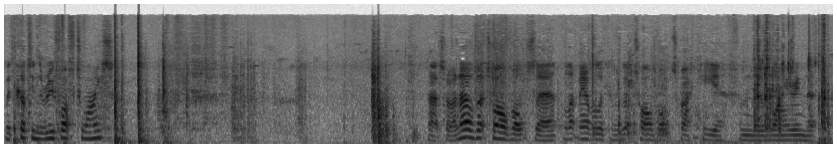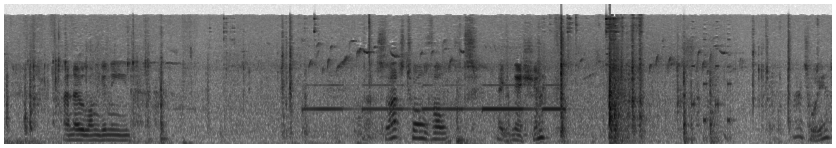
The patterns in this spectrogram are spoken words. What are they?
with cutting the roof off twice. Right, so I know I've got 12 volts there. Let me have a look if I've got 12 volts back here from the wiring that I no longer need. Right, so that's 12 volt ignition. That's weird.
